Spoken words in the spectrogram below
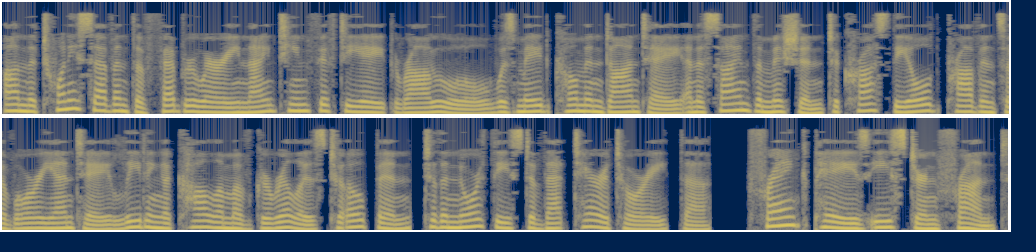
On 27 February 1958 Raúl was made comandante and assigned the mission to cross the old province of Oriente leading a column of guerrillas to open, to the northeast of that territory, the Frank País Eastern Front.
